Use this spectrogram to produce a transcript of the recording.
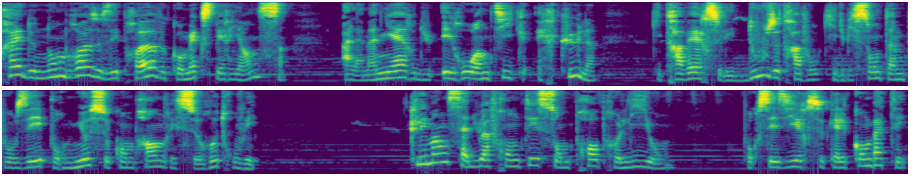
Après de nombreuses épreuves comme expérience, à la manière du héros antique Hercule, qui traverse les douze travaux qui lui sont imposés pour mieux se comprendre et se retrouver, Clémence a dû affronter son propre lion pour saisir ce qu'elle combattait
